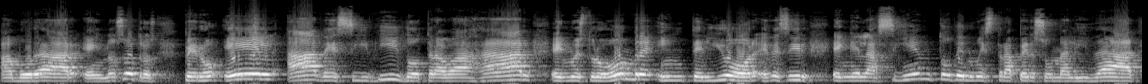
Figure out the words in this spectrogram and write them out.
a morar en nosotros. Pero Él ha decidido trabajar en nuestro hombre interior, es decir, en el asiento de nuestra personalidad,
